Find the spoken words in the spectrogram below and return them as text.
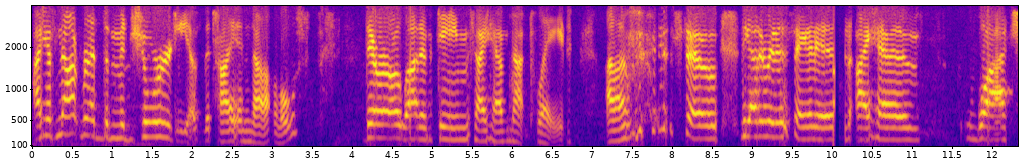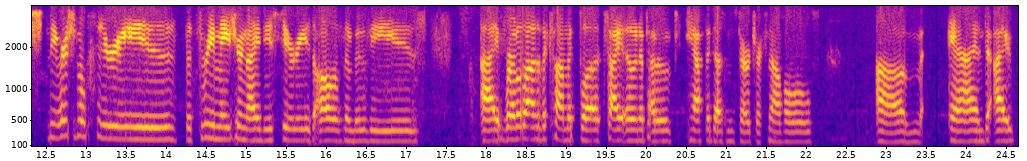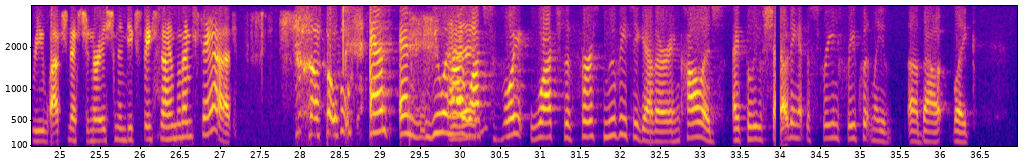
I have not read the majority of the tie-in novels. There are a lot of games I have not played. Um, so the other way to say it is I have watched the original series, the three major 90s series, all of the movies. I've read a lot of the comic books. I own about half a dozen Star Trek novels. Um, and I rewatch Next Generation and Deep Space Nine when I'm sad. So, And and you and I watched vo- watched the first movie together in college. I believe shouting at the screen frequently about like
